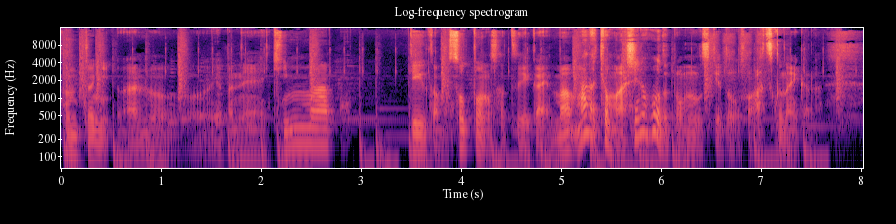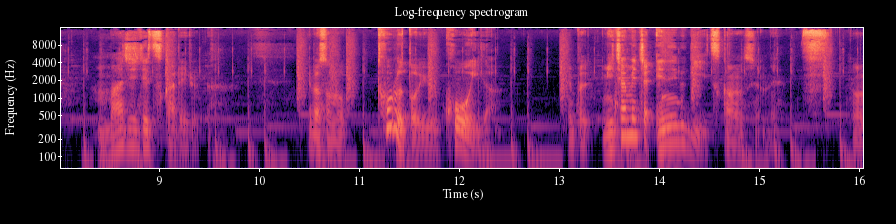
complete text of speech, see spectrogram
本当に、あの、やっぱね、金間っていうか、外の撮影会、ま、まだ今日マシの方だと思うんですけど、暑くないから。マジで疲れる。やっぱその、撮るという行為がやっぱめちゃめちゃエネルギー使うんですよね。その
